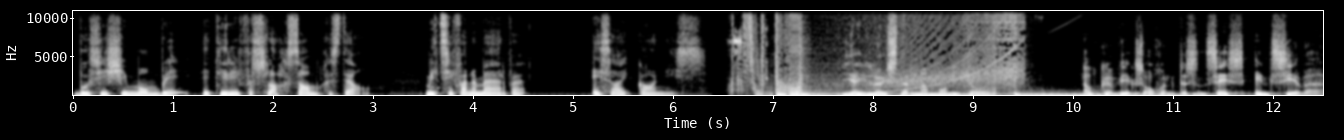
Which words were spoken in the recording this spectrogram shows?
Busi Shimombe het hierdie verslag saamgestel. Mitsi van der Merwe, SAK-nuus. Jy luister na Monitor elke weekoggend tussen 6 en 7.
